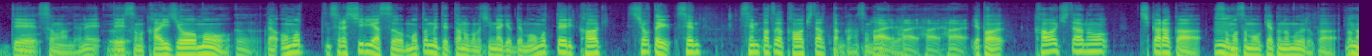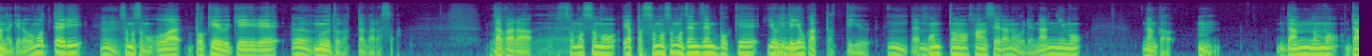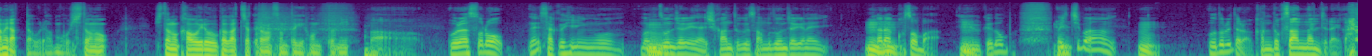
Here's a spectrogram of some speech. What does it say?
でそうなんだよね。うん。でその会場もうん。だ思っそれはシリアスを求めてたのかもしれないけどでも思ったより川木初手先先発が川北だったんかなその時は、はいはいはいはい。やっぱ川北の力か、うん。そもそもお客のムードかわかんないけど、思ったよりうん。そもそもおわボケ受け入れうん。ムードだったからさ、だから、そもそもやっぱそもそも全然ボケ寄りでよかったっていう、うん。本当の反省だね俺。何にもなんかうん。何のもダメだった俺はもう人の人の顔色を伺っちゃったなその時本当に。まあ俺はその、ね、作品を、まあ、うん存じ上げないし、監督さんも存じ上げないうんからこそまあうん。言うけど、まあ、一番うん。驚いたのは監督さんなんじゃないかな。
